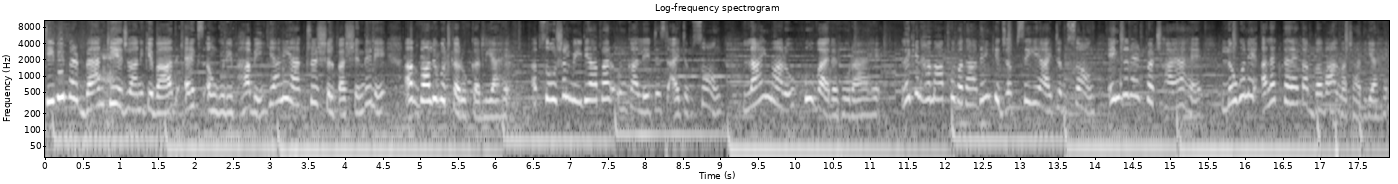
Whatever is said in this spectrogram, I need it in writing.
टीवी पर बैन किए जाने के बाद एक्स अंगूरी भाभी, यानी एक्ट्रेस शिल्पा शिंदे ने अब बॉलीवुड का रुख कर लिया है। अब सोशल मीडिया पर उनका लेटेस्ट आइटम सॉन्ग लाइन मारो, खूब वायरल हो रहा है। लेकिन हम आपको बता दें कि जब से ये आइटम सॉन्ग इंटरनेट पर छाया है, लोगों ने अलग तरह का बवाल मचा दिया है।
